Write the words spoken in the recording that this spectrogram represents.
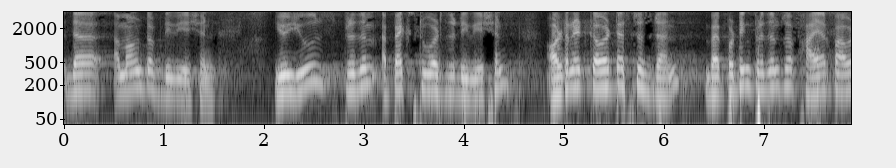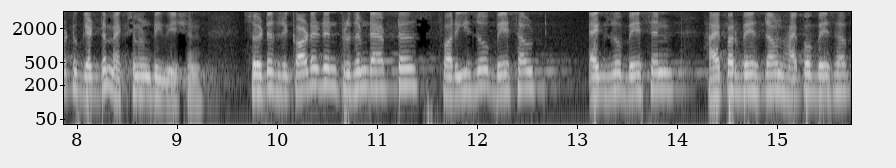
the amount of deviation. You use prism apex towards the deviation. Alternate cover test is done by putting prisms of higher power to get the maximum deviation. So it is recorded in prism diopters for ESO, base out, exo, base in, hyper base down, hypo base up.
